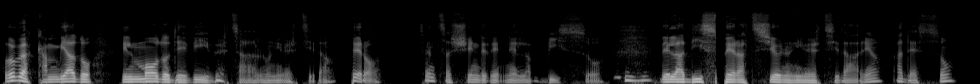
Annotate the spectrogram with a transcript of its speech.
Proprio ha cambiato il modo di viversela all'università. Però, senza scendere nell'abisso Mhm. della disperazione universitaria, adesso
